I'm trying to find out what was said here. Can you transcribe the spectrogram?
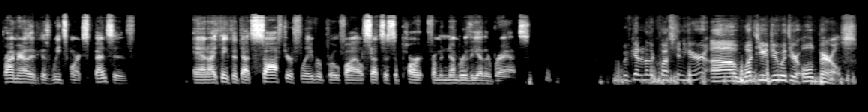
primarily because wheat's more expensive. And I think that that softer flavor profile sets us apart from a number of the other brands. We've got another question here. Uh, what do you do with your old barrels?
